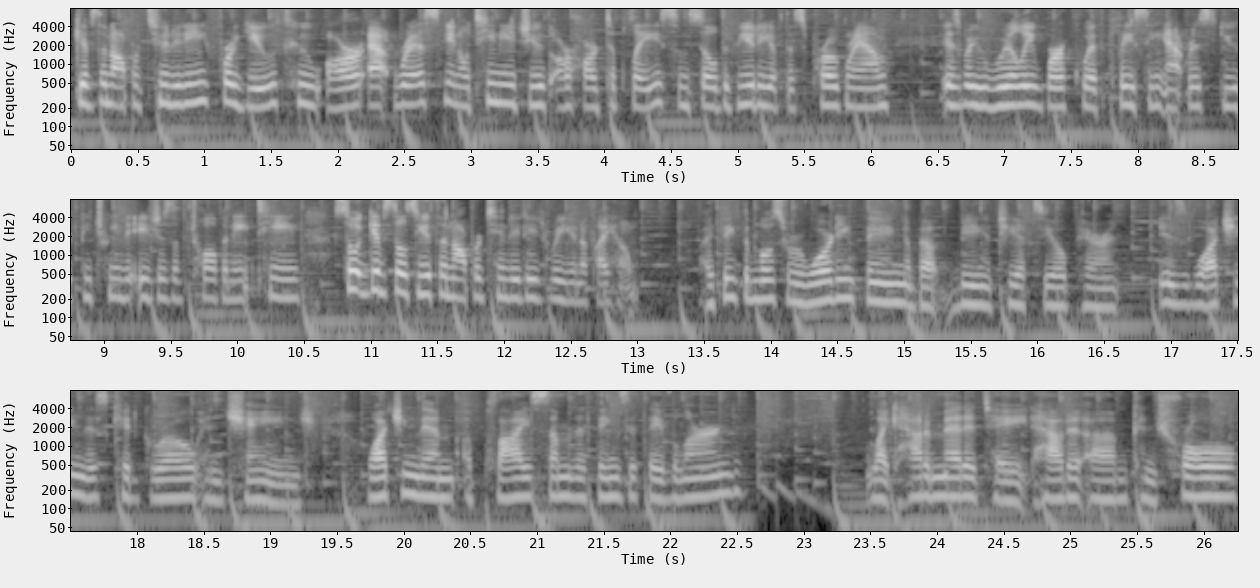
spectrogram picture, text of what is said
gives an opportunity for youth who are at risk. You know, teenage youth are hard to place, and so the beauty of this program is we really work with placing at-risk youth between the ages of 12 and 18, so it gives those youth an opportunity to reunify home. I think the most rewarding thing about being a TFCO parent is watching this kid grow and change, watching them apply some of the things that they've learned, like how to meditate, how to um, control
